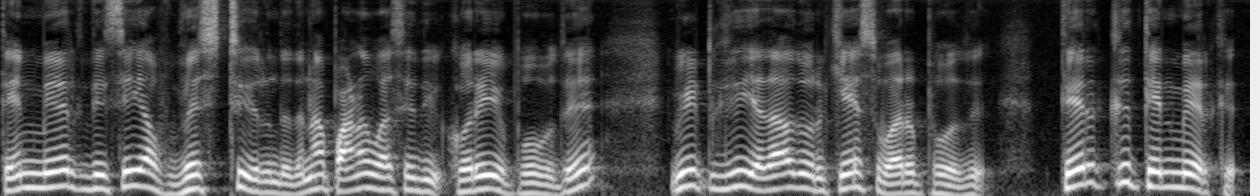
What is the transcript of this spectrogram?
தென்மேற்கு திசை ஆஃப் வெஸ்ட் இருந்ததுன்னா பண வசதி குறைய போகுது. வீட்டுக்கு ஏதாவது ஒரு கேஸ் வரப்போகுது. தெற்கு தென்மேற்கு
